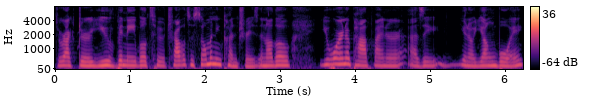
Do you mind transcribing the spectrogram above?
director, you've been able to travel to so many countries, and although you weren't a Pathfinder as a, you know, young boy,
